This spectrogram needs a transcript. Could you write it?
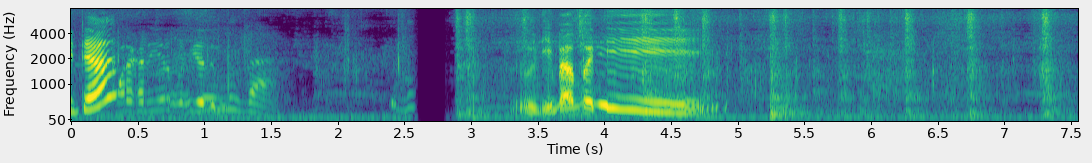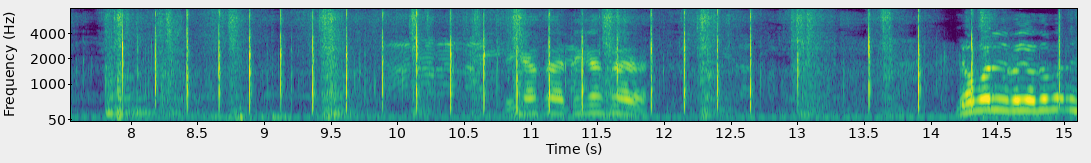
এটা? bubbly bubbly. ঠিক আছে ঠিক আছে দবারি ভাইয়া দবারি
